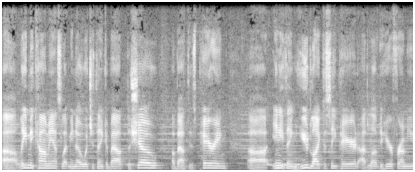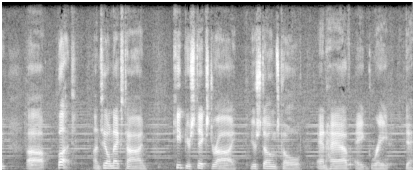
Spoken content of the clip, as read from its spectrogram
Uh, leave me comments. Let me know what you think about the show, about this pairing, uh, anything you'd like to see paired. I'd love to hear from you. Uh, but until next time, keep your sticks dry, your stones cold, and have a great day.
